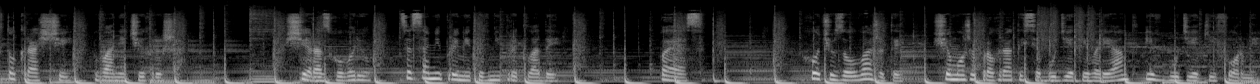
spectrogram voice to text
хто кращий, Ваня чи Гриша. Ще раз говорю, це самі примітивні приклади. ПС. Хочу зауважити, що може програтися будь-який варіант і в будь-якій формі.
